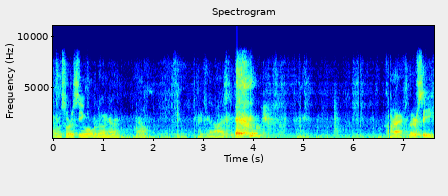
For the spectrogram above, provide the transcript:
Everyone sort of see what we're doing here the highest degree. All right, letter C.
